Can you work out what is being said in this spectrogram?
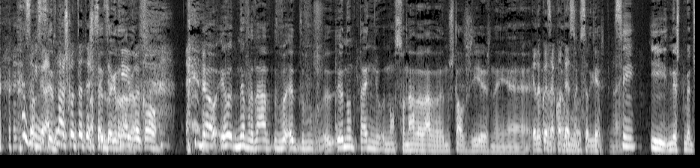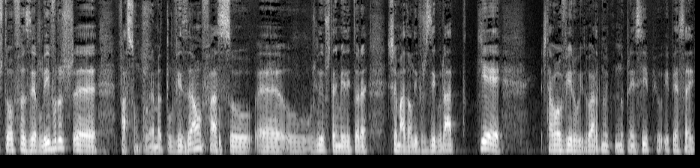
És um Não ingrato. Nós com tanta não expectativa, com... Não, eu, na verdade, eu não tenho, não sou nada dada a nostalgias nem a. Cada coisa a- a acontece no seu tempo, não é? Sim, e neste momento estou a fazer livros, eh, faço um programa de televisão, faço eh, os livros, tenho uma editora chamada Livros Zigurate, que é. Estava a ouvir o Eduardo no, no princípio e pensei.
